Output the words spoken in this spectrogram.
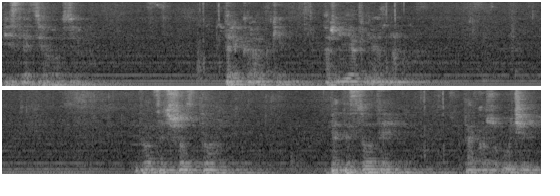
після цього всього. Три крапки, аж ніяк не одна. 26-го 500 також учень,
